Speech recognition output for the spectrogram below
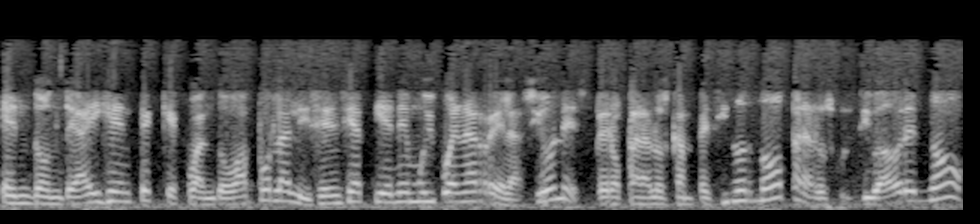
en donde hay gente que cuando va por la licencia tiene muy buenas relaciones, pero para los campesinos no, para los cultivadores no.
